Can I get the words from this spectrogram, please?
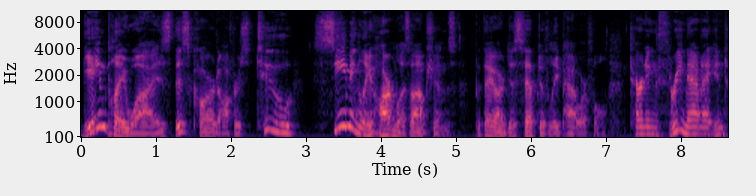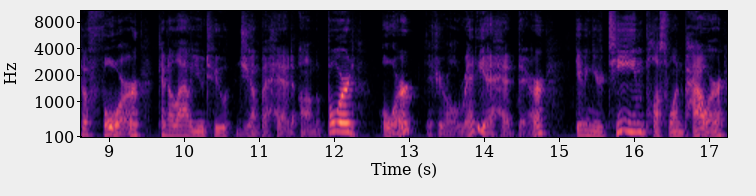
Gameplay-wise, this card offers two seemingly harmless options, but they are deceptively powerful. Turning 3 mana into 4 can allow you to jump ahead on the board, or, if you're already ahead there, giving your team plus one power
